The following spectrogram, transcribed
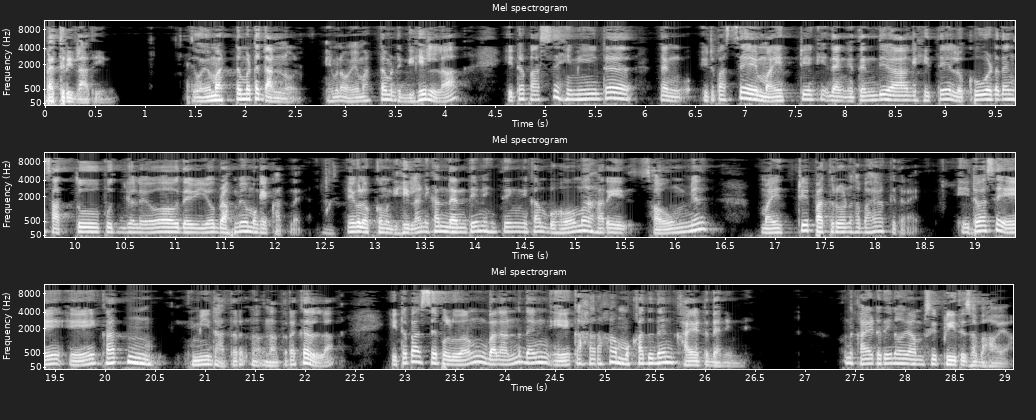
පැතිරිලා තියෙනවා. ඉතින් ඔය මට්ටමට ගන්න ඕනේ. එහෙමනම් ඔය මට්ටමට ගිහිල්ලා ඊට පස්සේ හිමීට දැන් ඊට පස්සේ මෛත්‍රිය දැන් එතෙන්දී ඔයාගේ හිතේ ලොකුවට දැන් සත්තු පුද්ගලයෝ දෙවියෝ බ්‍රහ්මයෝ මොකෙක්වත් නැහැ. ඒගොල්ලෝ ඔක්කොම ගිහිල්ලා නිකන් දැන් තියෙන හිතෙන් නිකන් බොහොම හරි සෞම්‍ය මෛත්‍රිය පතුරවන ස්වභාවයක් විතරයි. ඊට පස්සේ ඒ ඒකත් හිමීට අතර නතර කළා. ඊට පස්සේ පුළුවන් බලන්න දැන් ඒක හරහා මොකද දැන් කයට දැනෙන්නේ. ඔන්න කයට තියෙන යම්සි ප්‍රීති ස්වභාවයක්.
